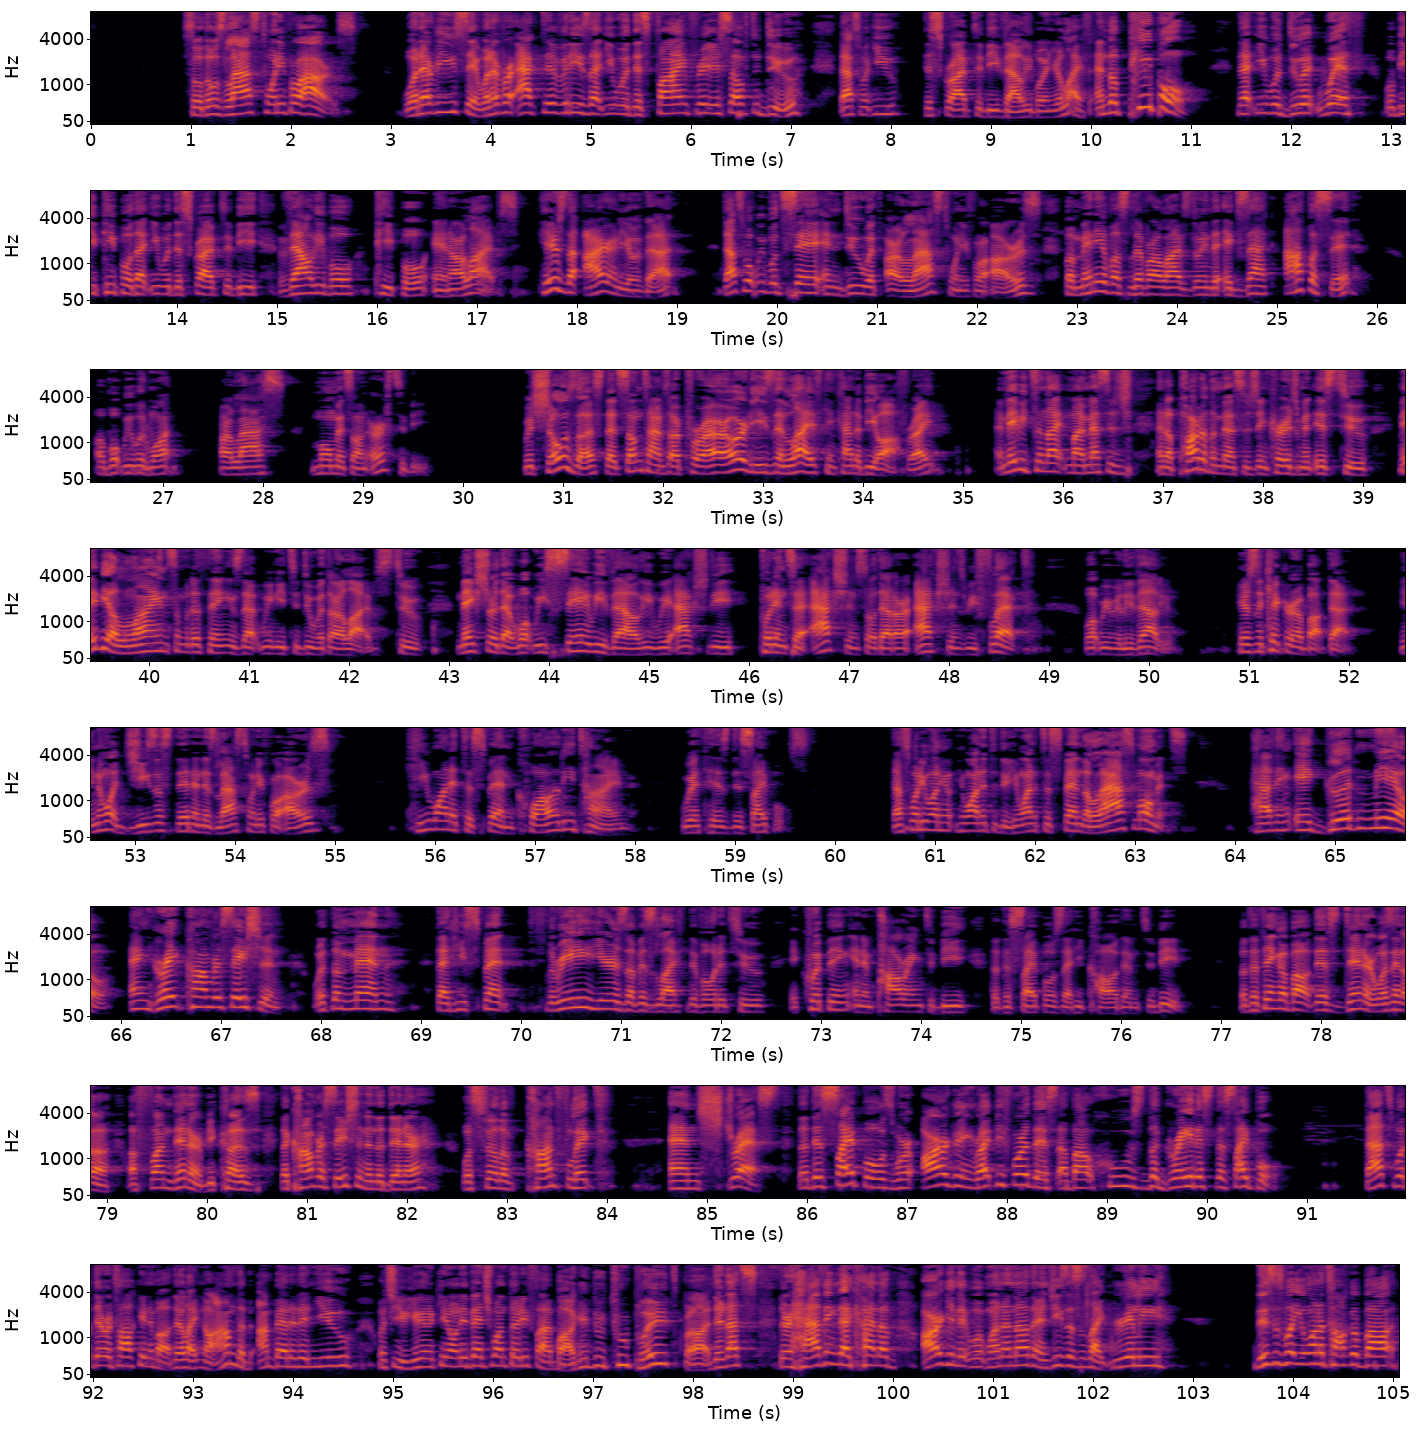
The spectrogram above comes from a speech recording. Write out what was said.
So those last 24 hours, whatever you say, whatever activities that you would define for yourself to do, that's what you describe to be valuable in your life. And the people that you would do it with will be people that you would describe to be valuable people in our lives. Here's the irony of that. That's what we would say and do with our last 24 hours, but many of us live our lives doing the exact opposite of what we would want our last moments on earth to be. Which shows us that sometimes our priorities in life can kind of be off, right? And maybe tonight my message and a part of the message encouragement is to maybe align some of the things that we need to do with our lives to make sure that what we say we value, we actually put into action so that our actions reflect what we really value. Here's the kicker about that. You know what Jesus did in his last 24 hours? He wanted to spend quality time with his disciples. That's what he wanted, he wanted to do. He wanted to spend the last moments having a good meal and great conversation with the men that he spent three years of his life devoted to equipping and empowering to be the disciples that he called them to be. But the thing about this dinner wasn't a, a fun dinner because the conversation in the dinner was filled of conflict and stress. The disciples were arguing right before this about who's the greatest disciple. That's what they were talking about. They're like, no, I'm the, I'm better than you. What you, you can only bench 135, but I can do two plates, bro. Uh, they're, that's, they're having that kind of argument with one another. And Jesus is like, really? This is what you want to talk about?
